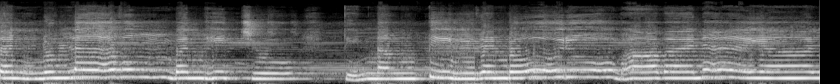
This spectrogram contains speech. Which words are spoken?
തന്നുള്ളവും ബന്ധിച്ചു. തിണ്ണം തീരണ്ടോരു ഭാവനയാൽ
